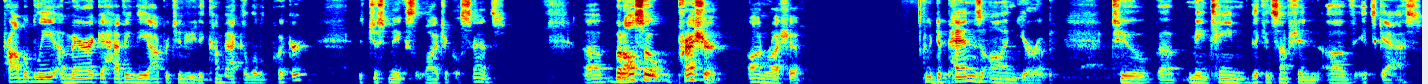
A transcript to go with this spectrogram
Probably America having the opportunity to come back a little quicker. It just makes logical sense. Uh, but also pressure on Russia, who depends on Europe to uh, maintain the consumption of its gas.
